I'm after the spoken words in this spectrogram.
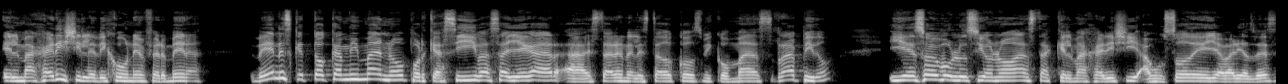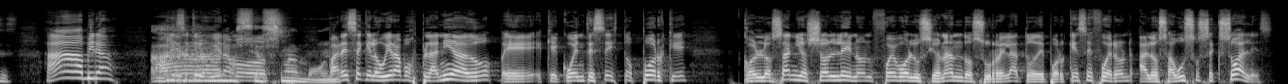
el Maharishi le dijo a una enfermera, ven es que toca mi mano porque así vas a llegar a estar en el estado cósmico más rápido. Y eso evolucionó hasta que el Maharishi abusó de ella varias veces. Ah, mira. Parece que lo ah, hubiéramos. parece que lo hubiéramos planeado eh, que cuentes esto porque con los años John Lennon fue evolucionando su relato de por qué se fueron a los abusos sexuales.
